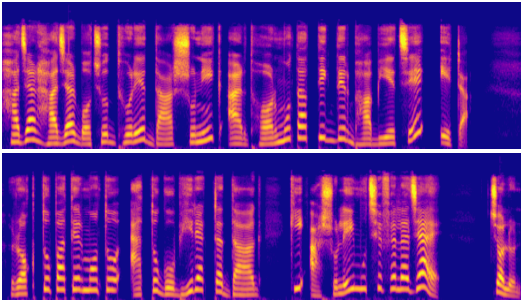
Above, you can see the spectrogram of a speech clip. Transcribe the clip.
হাজার হাজার বছর ধরে দার্শনিক আর ধর্মতাত্ত্বিকদের ভাবিয়েছে এটা। রক্তপাতের মতো এত গভীর একটা দাগ কি আসলেই মুছে ফেলা যায়? চলুন,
